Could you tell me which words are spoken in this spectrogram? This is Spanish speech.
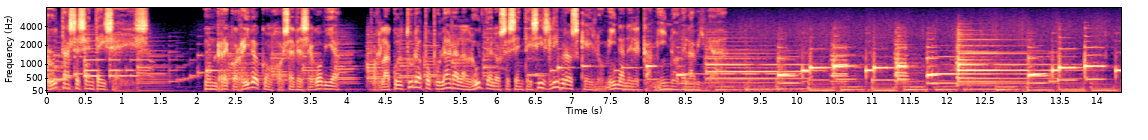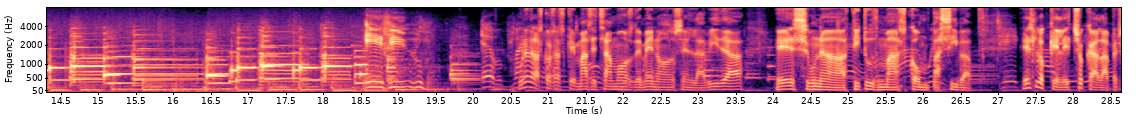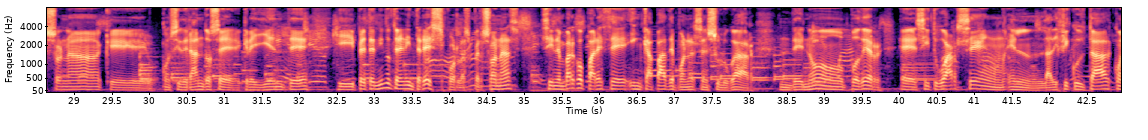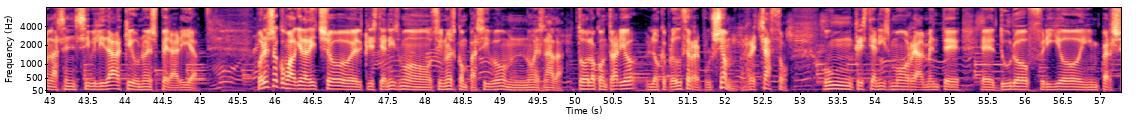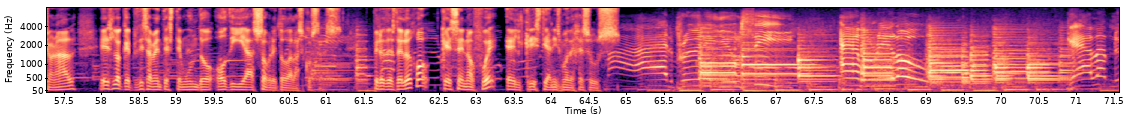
Ruta 66. Un recorrido con José de Segovia por la cultura popular a la luz de los 66 libros que iluminan el camino de la vida. Una de las cosas que más echamos de menos en la vida es una actitud más compasiva. Es lo que le choca a la persona que, considerándose creyente y pretendiendo tener interés por las personas, sin embargo parece incapaz de ponerse en su lugar, de no poder eh, situarse en la dificultad con la sensibilidad que uno esperaría. Por eso, como alguien ha dicho, el cristianismo, si no es compasivo, no es nada. Todo lo contrario, lo que produce repulsión, rechazo. Un cristianismo realmente eh, duro, frío, impersonal, es lo que precisamente este mundo odia sobre todas las cosas. Pero desde luego que ese no fue el cristianismo de Jesús.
